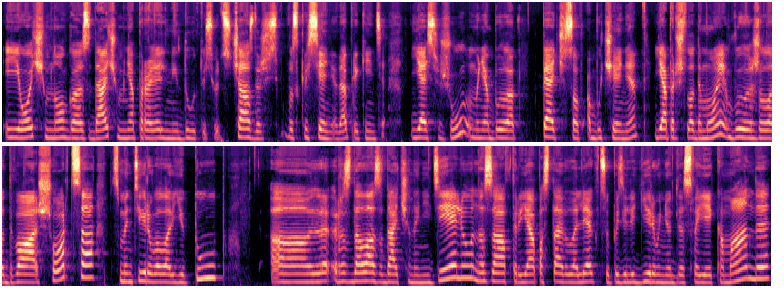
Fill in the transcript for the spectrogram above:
и очень много задач у меня параллельно идут. То есть вот сейчас даже воскресенье, да, прикиньте, я сижу, у меня было 5 часов обучения, я пришла домой, выложила два шорца, смонтировала YouTube, а, раздала задачи на неделю, на завтра я поставила лекцию по делегированию для своей команды,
